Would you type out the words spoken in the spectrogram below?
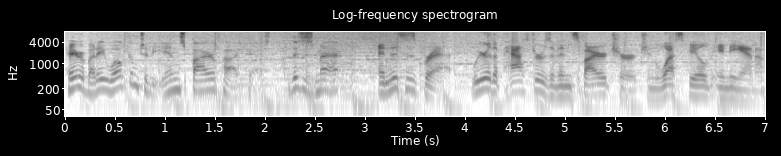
Hey, everybody, welcome to the Inspire Podcast. This is Matt. And this is Brad. We are the pastors of Inspire Church in Westfield, Indiana.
